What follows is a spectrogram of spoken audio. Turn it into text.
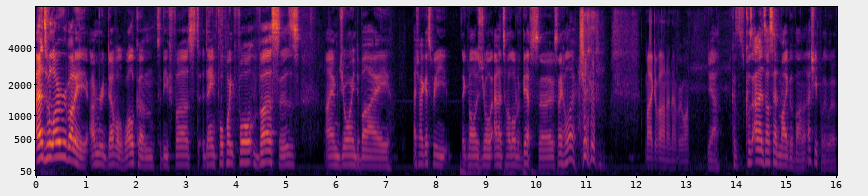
And hello everybody, I'm Ruud Devil. Welcome to the first Edain 4.4 versus. I am joined by... Actually, I guess we acknowledged your Annatar Lord of Gifts, so say hello. Mae govannen, everyone. Yeah, because cause Annatar said my Gavana. Actually, probably would have.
